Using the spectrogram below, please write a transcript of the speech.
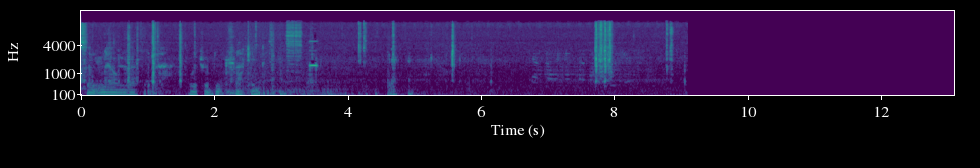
St. Mel method, which we've been tracking.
